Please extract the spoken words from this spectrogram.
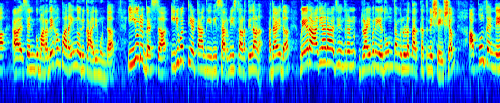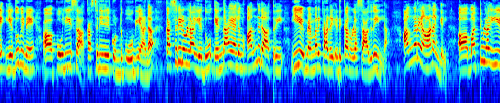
സെൻകുമാർ അദ്ദേഹം പറയുന്ന ഒരു കാര്യമുണ്ട്. ഈ ഒരു ബസ് ഇരുപത്തിയെട്ടാം തീയതി സർവീസ് നടത്തിയതാണ്. അതായത് മേയർ ആര്യ രാജേന്ദ്രൻ ഡ്രൈവർ യദുവും തമ്മിലുള്ള തർക്കത്തിന് ശേഷം അപ്പോൾ തന്നെ യദുവിനെ പോലീസ് കസ്റ്റഡിയിലേക്ക് കൊണ്ടുപോവുകയാണ്. കസ്റ്റഡിയിലുള്ള യദു എന്തായാലും അന്ന് രാത്രി ഈ മെമ്മറി കാർഡ് എടുക്കാനുള്ള സാധ്യതയില്ല. അങ്ങനെയാണെങ്കിൽ മറ്റുള്ള ഈ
